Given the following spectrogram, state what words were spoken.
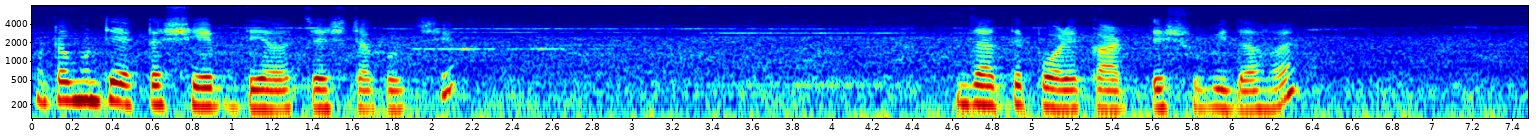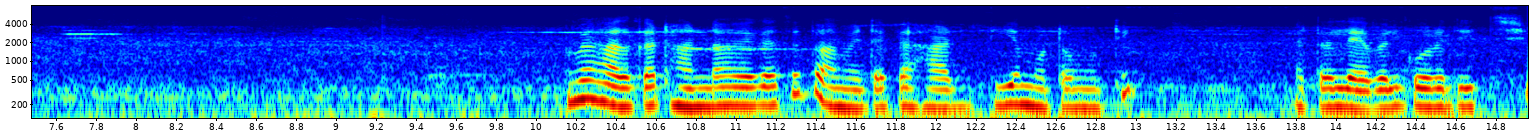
মোটামুটি একটা শেপ দেওয়ার চেষ্টা করছি, যাতে পরে কাটতে সুবিধা হয়। এবার হালকা ঠান্ডা হয়ে গেছে, তো আমি এটাকে হাত দিয়ে মোটামুটি একটা লেভেল করে দিচ্ছি।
